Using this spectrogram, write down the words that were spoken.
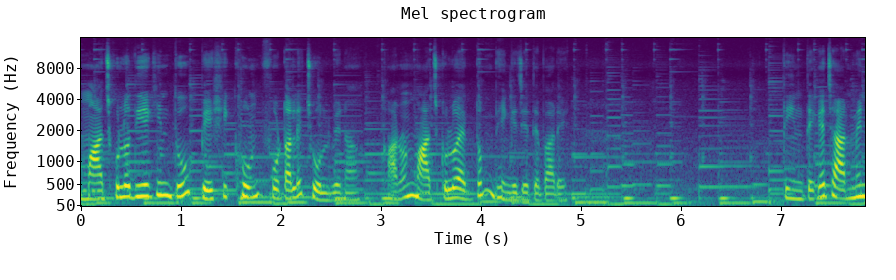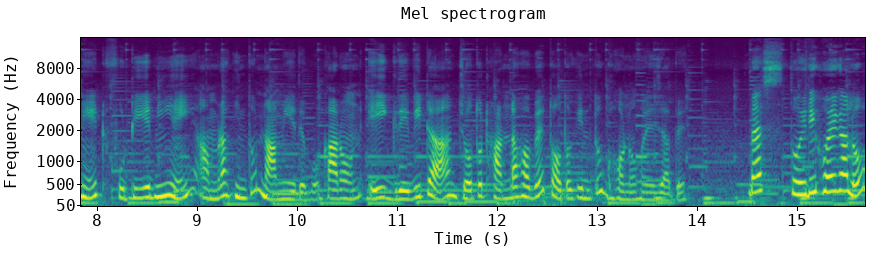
মাছগুলো দিয়ে কিন্তু বেশিক্ষণ ফোটালে চলবে না, কারণ মাছগুলো একদম ভেঙে যেতে পারে। তিন থেকে চার মিনিট ফুটিয়ে নিয়েই আমরা কিন্তু নামিয়ে দেব। কারণ এই গ্রেভিটা যত ঠান্ডা হবে, তত কিন্তু ঘন হয়ে যাবে। ব্যাস, তৈরি হয়ে গেল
